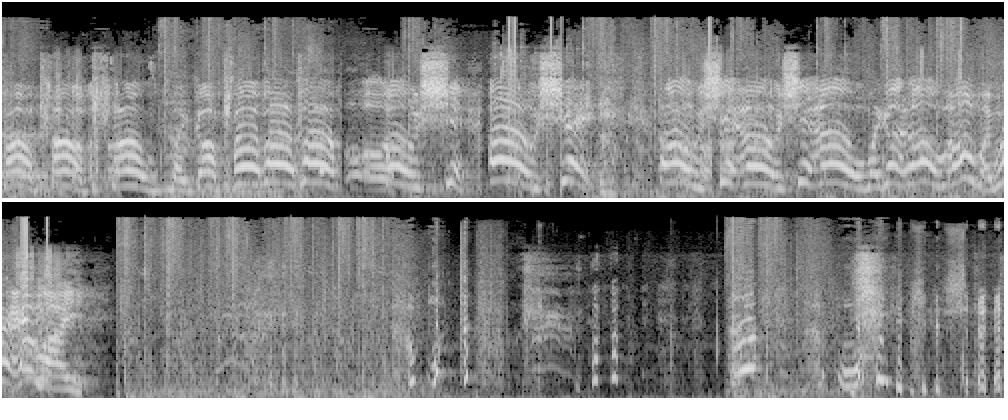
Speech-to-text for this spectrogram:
Pop! Pop! Oh my God! Pop! Pop! Pop! Oh shit! Oh shit! Oh shit! Oh shit! Oh my God! Oh! Oh my! Where am I? what the? Why you should.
